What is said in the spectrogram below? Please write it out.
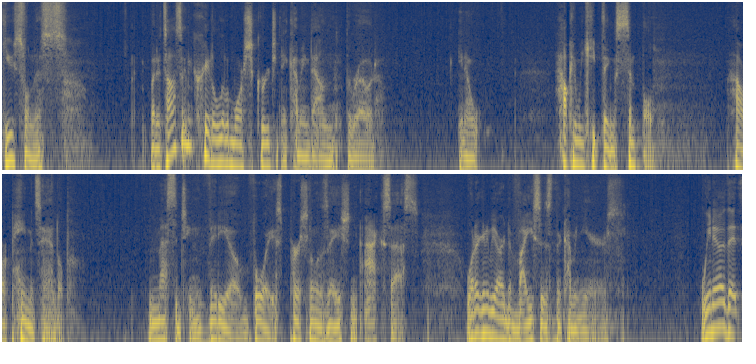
usefulness. But it's also going to create a little more scrutiny coming down the road. You know, how can we keep things simple? How are payments handled? Messaging, video, voice, personalization, access. What are going to be our devices in the coming years? We know that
